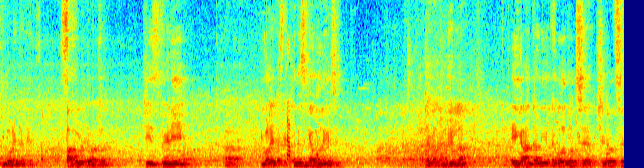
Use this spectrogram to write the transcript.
কি বলে এটাকে? সাপোর্ট দেওয়ার জন্য। শি ইজ ভেরি কি বলে এটাকে? কাছে কেমন লেগেছে? যাক আলহামদুলিল্লাহ। এই গানটা নিয়ে একটা গল্প হচ্ছে সেটা হচ্ছে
